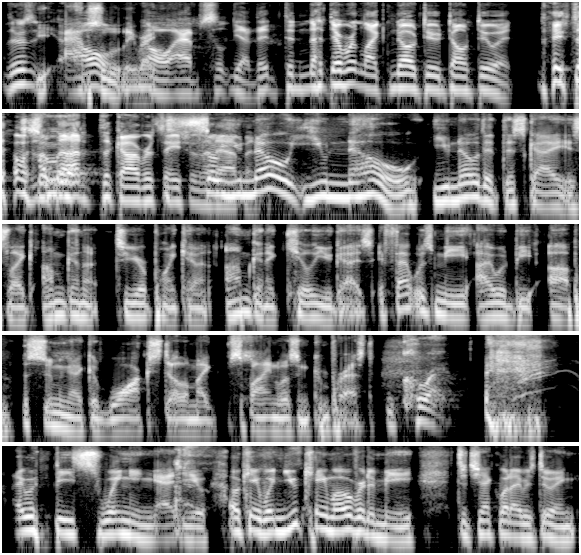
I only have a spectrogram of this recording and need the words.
There's You're oh, absolutely oh, right. Oh, absolutely. Yeah, they did not. They weren't like, no, dude, don't do it. that was Some of not the conversation. So that you know, you know, you know that this guy is like, I'm gonna. To your point, Kevin, I'm gonna kill you guys. If that was me, I would be up, assuming I could walk still and my spine wasn't compressed. Correct. I would be swinging at you. Okay, when you came over to me to check what I was doing,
